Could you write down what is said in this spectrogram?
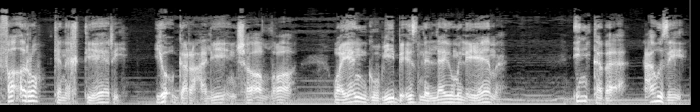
فقره كان اختياري. يؤجر عليه إن شاء الله وينجو بيه بإذن الله يوم القيامة. أنت بقى عاوز إيه؟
